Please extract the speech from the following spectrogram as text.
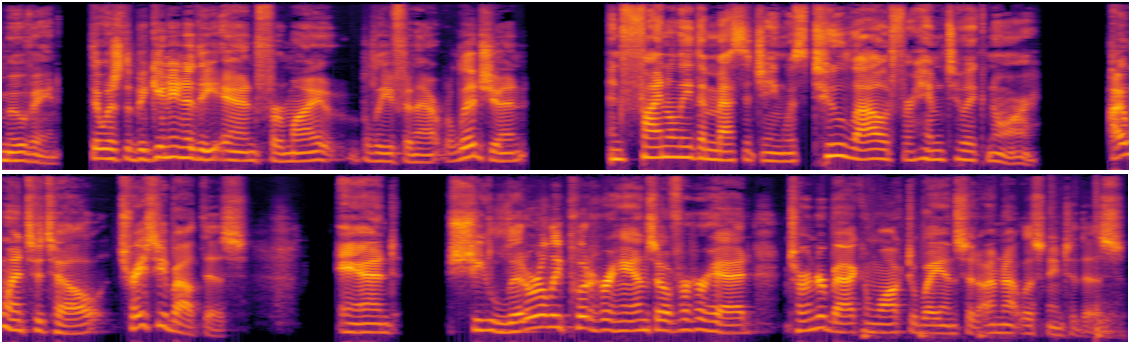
moving. It was the beginning of the end for my belief in that religion. And finally, the messaging was too loud for him to ignore. I went to tell Tracy about this. And she literally put her hands over her head, turned her back, and walked away and said, I'm not listening to this.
